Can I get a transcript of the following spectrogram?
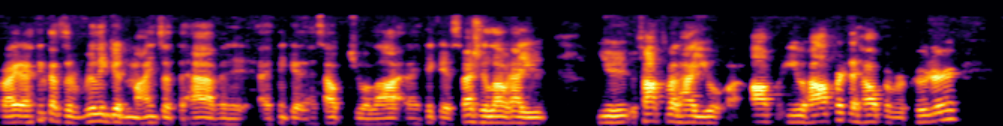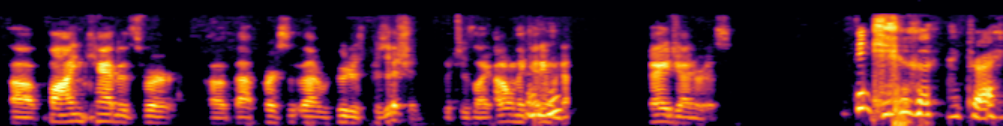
right? I think that's a really good mindset to have, and it, I think it has helped you a lot. And I think I especially love how you you talked about how you offer you offer to help a recruiter uh, find candidates for uh, that person that recruiter's position, which is like I don't think mm-hmm. anyone does. Very generous. Thank you. I tried.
